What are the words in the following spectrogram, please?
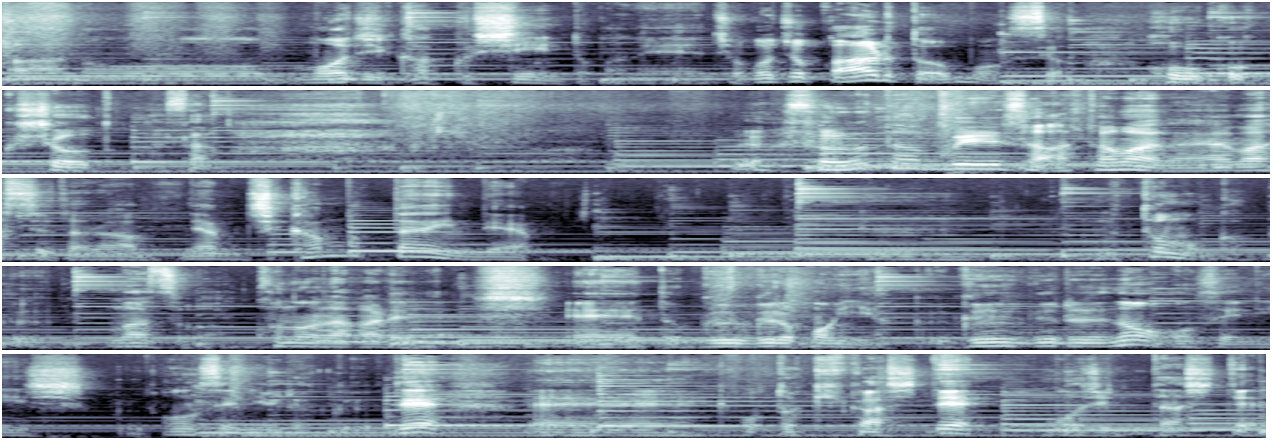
あのー、文字書くシーンとかねちょこちょこあると思うんですよ。報告書とかさ。そのたんびにさ頭悩ませてたらや時間もったいないんで、うん、ともかくまずはこの流れで、えーと、Google 翻訳。Google の音声認識音声入力で、えー、音聞かして文字出してで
